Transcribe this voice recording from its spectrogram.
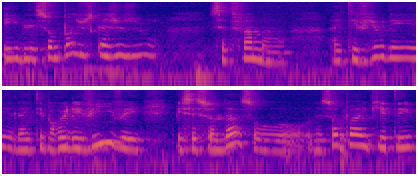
Et ils ne les sont pas jusqu'à jour. Cette femme a, a été violée, elle a été brûlée vive et, et ces soldats sont, ne sont pas inquiétés.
